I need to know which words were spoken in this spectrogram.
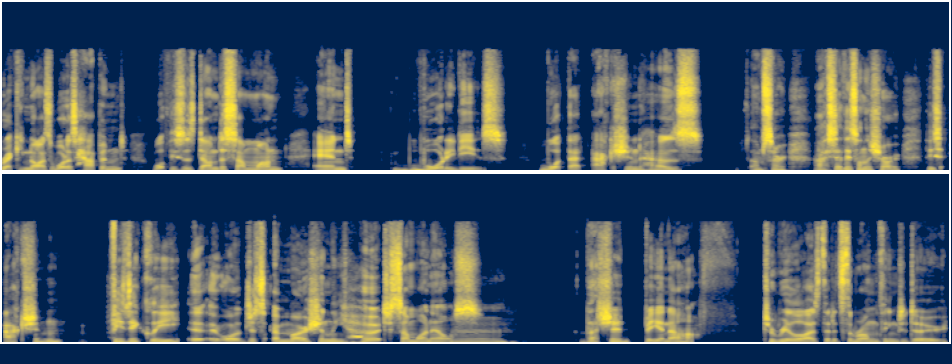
recognize what has happened, what this has done to someone, and what it is. What that action has. I'm sorry, I said this on the show. This action physically uh, or just emotionally hurt someone else. Mm. That should be enough to realize that it's the wrong thing to do.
